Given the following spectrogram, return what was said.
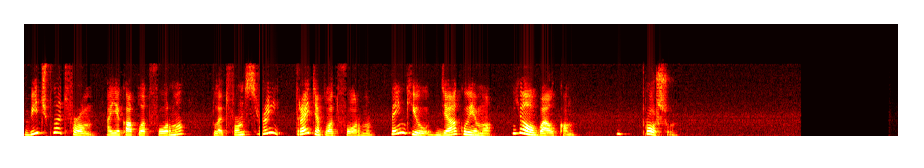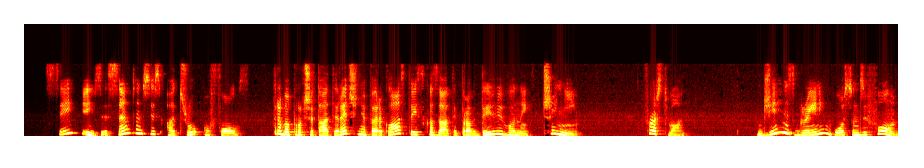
Which platform? А яка платформа? Platform 3. Третя платформа. Thank you. Дякуємо. You're welcome. Прошу. Say if the sentences are true or false. Треба прочитати речення, перекласти і сказати, правдиві вони чи ні. First one. Jane's granny was on the phone.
